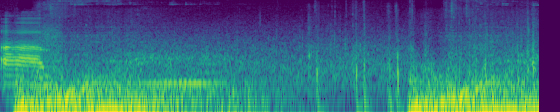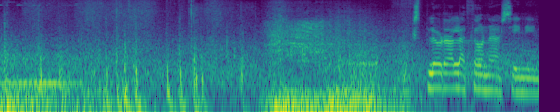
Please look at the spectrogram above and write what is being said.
Ah, Explora la zona, Sinin.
